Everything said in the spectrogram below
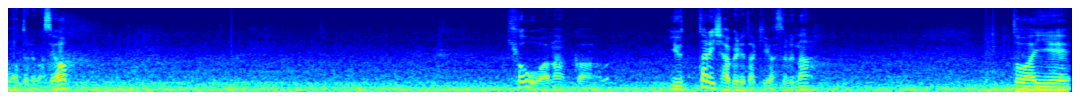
思っておりますよ。今日はなんかゆったり喋れた気がするな。とはいえ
